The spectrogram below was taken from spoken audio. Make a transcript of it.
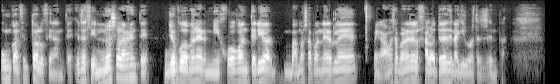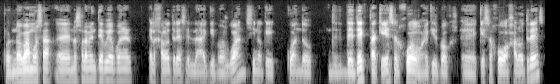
un concepto alucinante. Es decir, no solamente yo puedo poner mi juego anterior, vamos a ponerle, venga, vamos a poner el Halo 3 de la Xbox 360. Pues no vamos a, eh, no solamente voy a poner el Halo 3 en la Xbox One, sino que cuando detecta que es el juego Xbox, eh, que es el juego Halo 3,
